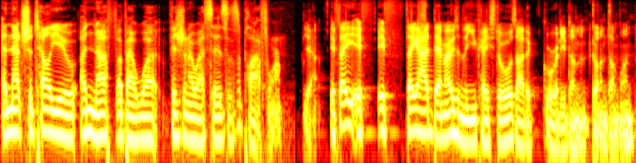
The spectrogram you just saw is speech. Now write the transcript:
And that should tell you enough about what Vision OS is as a platform. Yeah, if they if if they had demos in the UK stores, I'd have already done gone and done one.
